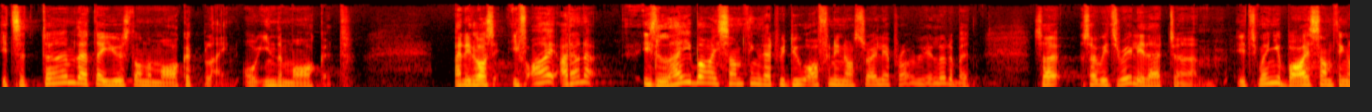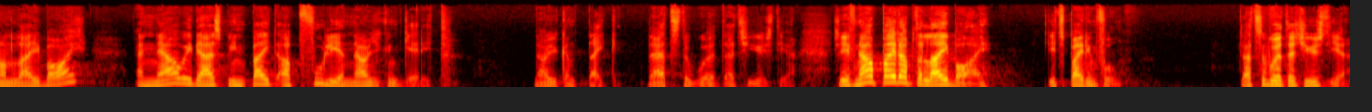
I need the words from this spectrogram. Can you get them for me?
It's a term that they used on the market plane or in the market. And it was, if I, I don't know, is lay-by something that we do often in Australia? Probably a little bit. So, so it's really that term. It's when you buy something on lay-by, and now it has been paid up fully, and now you can get it. Now you can take it. That's the word that's used here. So you've now paid up the lay-by, it's paid in full. That's the word that's used here.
